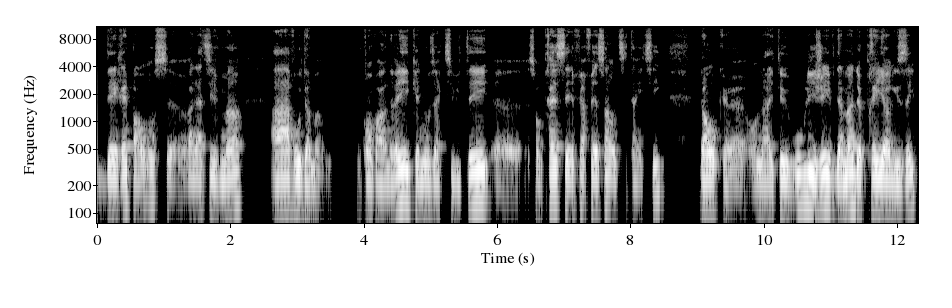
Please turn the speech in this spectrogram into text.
des réponses euh, relativement à vos demandes. Vous comprendrez que nos activités euh, sont très effervescentes ces temps-ci. Donc, on a été obligé, évidemment, de prioriser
